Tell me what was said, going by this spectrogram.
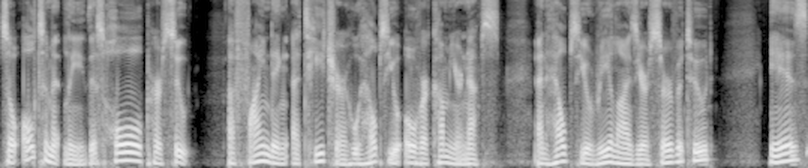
So ultimately, this whole pursuit of finding a teacher who helps you overcome your nafs and helps you realize your servitude is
